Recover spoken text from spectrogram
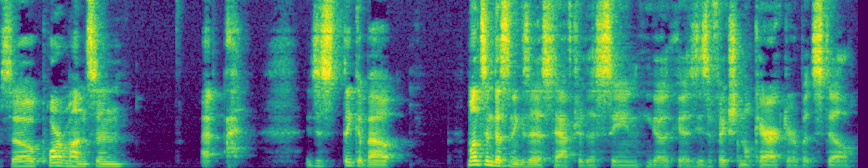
so poor munson. I, I just think about munson doesn't exist after this scene he goes because he's a fictional character but still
